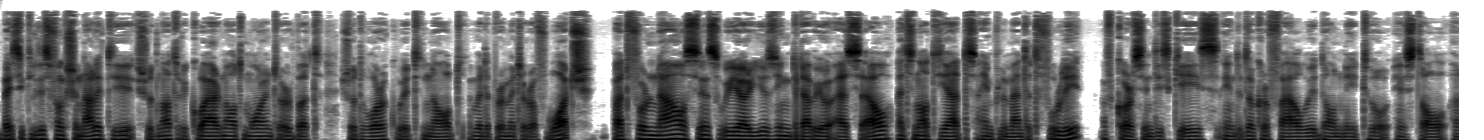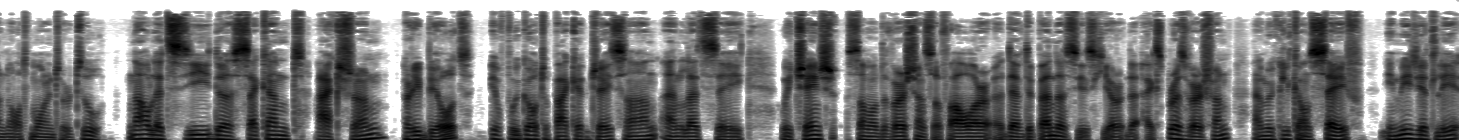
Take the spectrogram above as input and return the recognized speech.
Basically, this functionality should not require Node Monitor, but should work with Node with the parameter of watch. But for now, since we are using the WSL, it's not yet implemented fully. Of course, in this case, in the Docker file, we don't need to install a Node Monitor too. Now let's see the second action, rebuild if we go to package.json and let's say we change some of the versions of our uh, dev dependencies here, the express version, and we click on save, immediately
